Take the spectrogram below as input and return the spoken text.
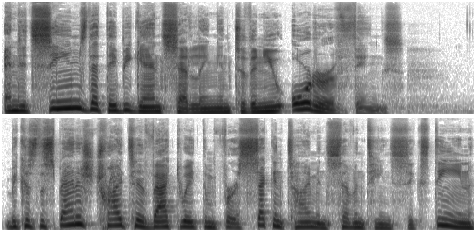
And it seems that they began settling into the new order of things, because the Spanish tried to evacuate them for a second time in 1716,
